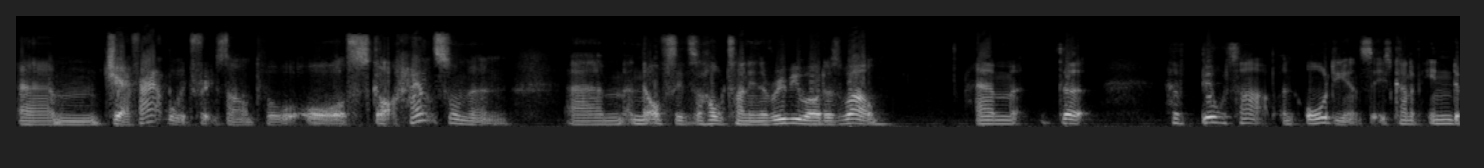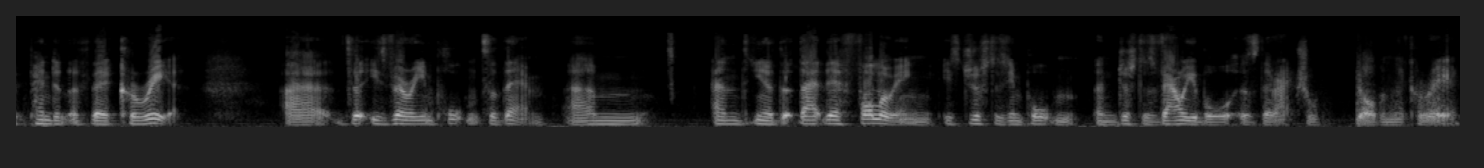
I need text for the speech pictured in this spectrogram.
um, Jeff Atwood, for example, or Scott Hanselman, um, and obviously there's a whole ton in the Ruby world as well um, that have built up an audience that is kind of independent of their career. Uh, that is very important to them. Um, and you know that, that their following is just as important and just as valuable as their actual job and their career.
